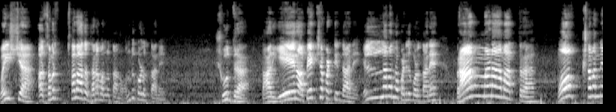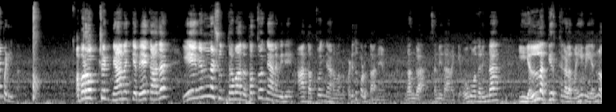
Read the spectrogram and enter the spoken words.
ವೈಶ್ಯ ಸಮರ್ಥವಾದ ಧನವನ್ನು ತಾನು ಹೊಂದಿಕೊಳ್ಳುತ್ತಾನೆ. ಶೂದ್ರ ತಾನು ಏನು ಅಪೇಕ್ಷೆ ಪಟ್ಟಿದ್ದಾನೆ ಎಲ್ಲವನ್ನು ಪಡೆದುಕೊಳ್ಳುತ್ತಾನೆ. ಬ್ರಾಹ್ಮಣ ಮಾತ್ರ ಮೋಕ್ಷವನ್ನೇ ಪಡೀತಾನೆ. ಅಪರೋಕ್ಷ ಜ್ಞಾನಕ್ಕೆ ಬೇಕಾದ ಏನೆಲ್ಲ ಶುದ್ಧವಾದ ತತ್ವಜ್ಞಾನವಿದೆ, ಆ ತತ್ವಜ್ಞಾನವನ್ನು ಪಡೆದುಕೊಳ್ಳುತ್ತಾನೆ ಗಂಗಾ ಸನ್ನಿಧಾನಕ್ಕೆ ಹೋಗುವುದರಿಂದ, ಈ ಎಲ್ಲ ತೀರ್ಥಗಳ ಮಹಿಮೆಯನ್ನು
